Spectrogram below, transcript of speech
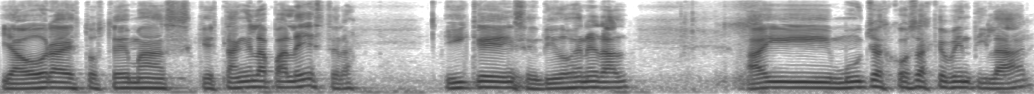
y ahora estos temas que están en la palestra y que en sentido general hay muchas cosas que ventilar,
